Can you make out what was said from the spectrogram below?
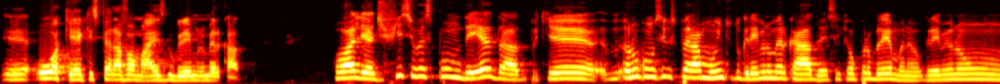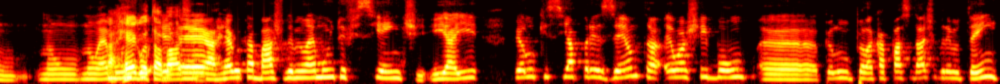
é, ou a Keck esperava mais do Grêmio no mercado. Olha, é difícil responder, Dado, porque eu não consigo esperar muito do Grêmio no mercado. Esse que é o problema, né? O Grêmio não, não, não é a muito... A régua tá baixa. É, né? a régua tá baixa, o Grêmio não é muito eficiente. E aí, pelo que se apresenta, eu achei bom. É, pelo, pela capacidade que o Grêmio tem,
